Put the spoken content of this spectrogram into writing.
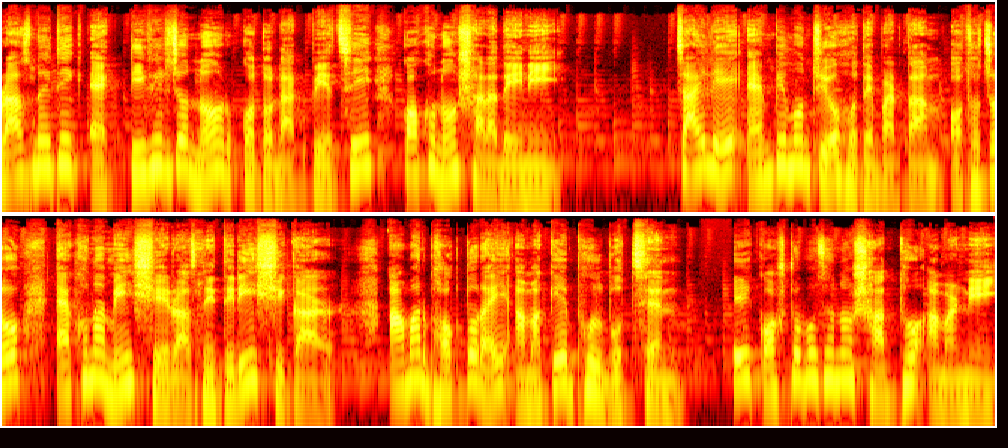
রাজনৈতিক এক টিভির জন্য কত ডাক পেয়েছি কখনো সাড়া দেয়নি চাইলে এমপি মন্ত্রীও হতে পারতাম, অথচ এখন আমি সে রাজনীতিরই শিকার। আমার ভক্তরাই আমাকে ভুল বুঝছেন। এই কষ্ট বোঝানোর সাধ্য আমার নেই।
